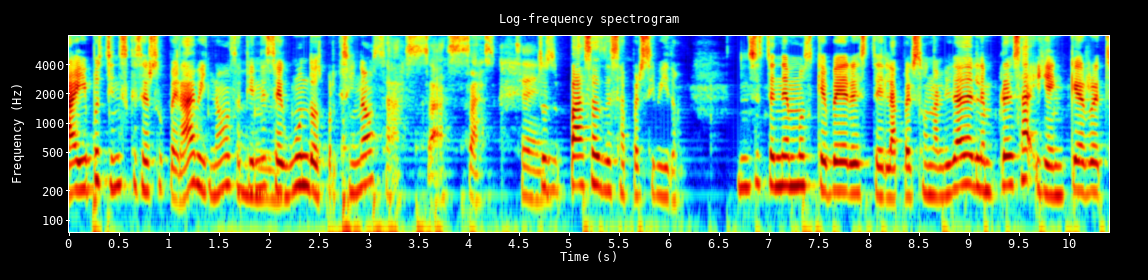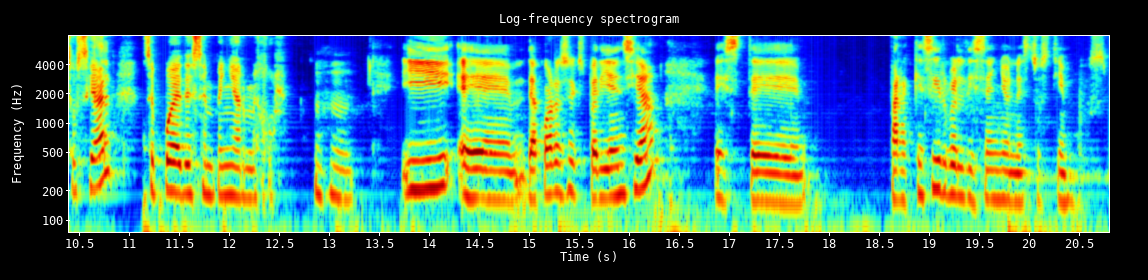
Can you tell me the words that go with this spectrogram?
ahí pues tienes que ser súper hábil, ¿no? O sea, tienes segundos, porque si no, sas, sas, sas. Entonces pasas desapercibido. Entonces tenemos que ver este, la personalidad de la empresa y en qué red social se puede desempeñar mejor. Y eh, de acuerdo a su experiencia, este, ¿para qué sirve el diseño en estos tiempos?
